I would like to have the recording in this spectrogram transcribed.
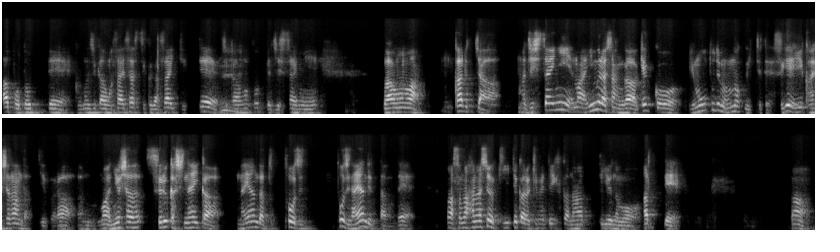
アポ取って、この時間を抑えさせてくださいって言って、うん時間を取って実際にワンオンワン、カルチャー、まあ、実際に、まあ、井村さんが結構リモートでもうまくいってて、すげえいい会社なんだって言うから、あのまあ、入社するかしないか悩んだと当時、当時悩んでたので、まあ、その話を聞いてから決めていくかなっていうのもあって、まあ、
